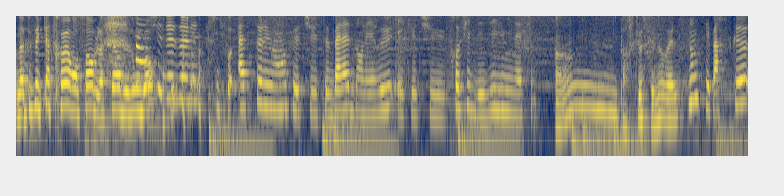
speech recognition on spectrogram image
On a passé 4 heures ensemble à faire des onguents. Je suis désolée. Il faut absolument que tu te balades dans les rues et que tu profites des illuminations. Ah. Parce que c'est Noël. Non, c'est parce que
